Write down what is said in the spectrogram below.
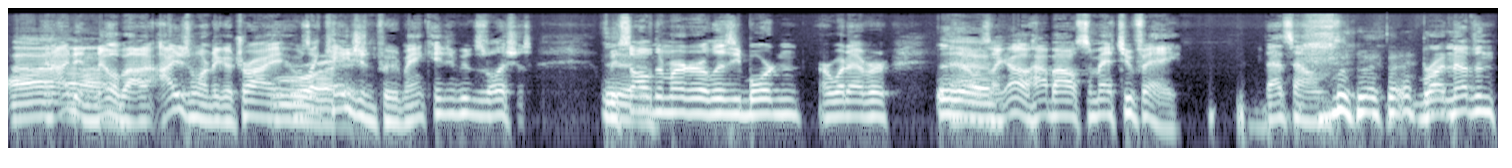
and I didn't know ah. about it. I just wanted to go try it. It was like Cajun food, man. Cajun food is delicious. We Yeah. solved the murder of Lizzie Borden or whatever. And I was like, oh, how about some etouffee? That sounds right. Nothing,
